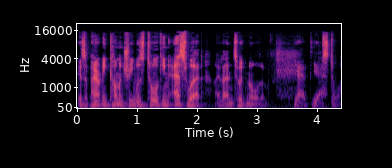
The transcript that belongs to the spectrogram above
is apparently commentary was talking S word. I learned to ignore them. Yeah, yeah. Still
